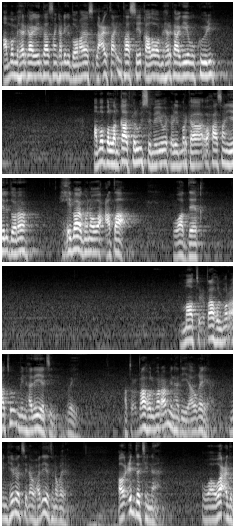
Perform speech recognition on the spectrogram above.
amba meherkaaga intaasaan ka dhigi doonaayo lacagta intaas sii qaado waa meherkaagiiyabuu ku yihi ama ballanqaad kale uu sameeyo wuxuu ihi markaa waxaasaan yeeli doonaa xibaaguna waa cataa waa deeq. Maa tuctaahu lmar'atu min hadiyatin wey tucطaahu اlmara min hadiya aw gayriha min hibatin aw hadiyati aw gayriha aw cidatina waa wacdun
